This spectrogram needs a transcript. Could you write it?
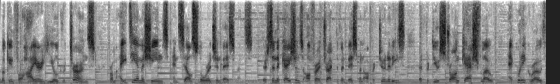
looking for higher yield returns from ATM machines and self storage investments. Their syndications offer attractive investment opportunities that produce strong cash flow, equity growth,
